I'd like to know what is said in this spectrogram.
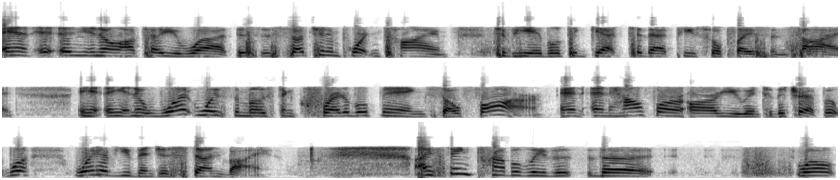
And, and you know, I'll tell you what, this is such an important time to be able to get to that peaceful place inside. And, and you know, what was the most incredible thing so far? And and how far are you into the trip? But what what have you been just stunned by? I think probably the the well,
